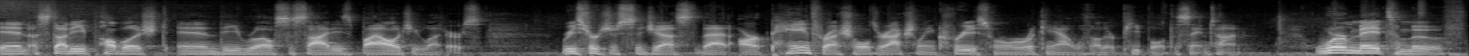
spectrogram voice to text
In a study published in the Royal Society's Biology Letters, researchers suggest that our pain thresholds are actually increased when we're working out with other people at the same time. We're made to move.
